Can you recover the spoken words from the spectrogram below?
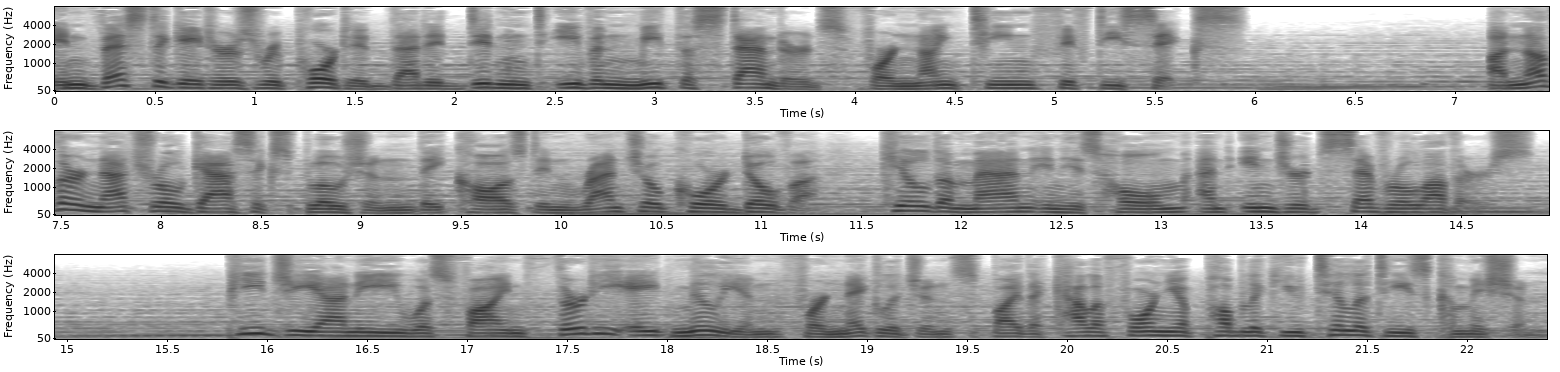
Investigators reported that it didn't even meet the standards for 1956. Another natural gas explosion they caused in Rancho Cordova killed a man in his home and injured several others. PG&E was fined 38 million for negligence by the California Public Utilities Commission.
